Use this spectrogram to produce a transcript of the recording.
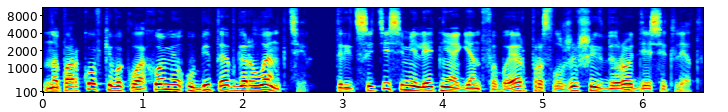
На парковке в Оклахоме убит Эдгар Лэнгти, 37-летний агент ФБР, прослуживший в бюро 10 лет.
